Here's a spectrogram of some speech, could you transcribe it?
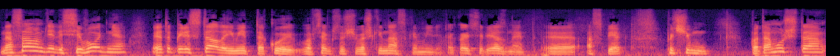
На самом деле сегодня это перестало иметь такой, во всяком случае, в ашкенадском мире, такой серьезный э, аспект. Почему? Потому что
